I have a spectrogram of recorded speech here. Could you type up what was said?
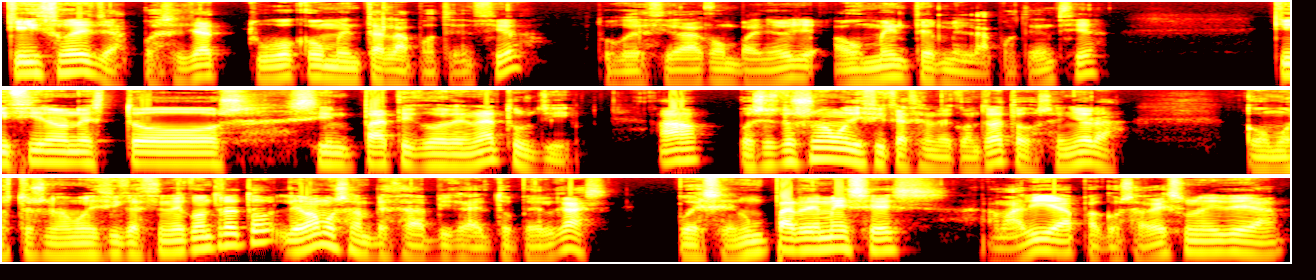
¿Qué hizo ella? Pues ella tuvo que aumentar la potencia. Tuvo que decir a la compañía, oye, aumentenme la potencia. ¿Qué hicieron estos simpáticos de Naturgy? Ah, pues esto es una modificación de contrato, señora. Como esto es una modificación de contrato, le vamos a empezar a aplicar el tope del gas. Pues en un par de meses, a María, para que os hagáis una idea,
